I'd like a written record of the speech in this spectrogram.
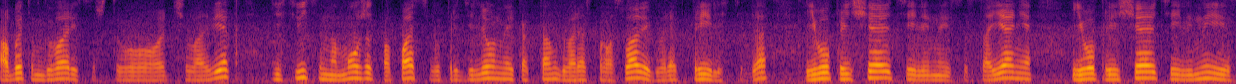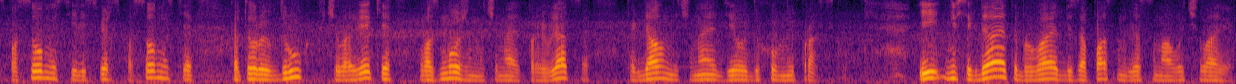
об этом говорится, что человек действительно может попасть в определенные, как там говорят в православии, говорят прелести. Да? Его прельщают те или иные состояния, его прельщают те или иные способности или сверхспособности, которые вдруг в человеке, возможно, начинают проявляться, когда он начинает делать духовную практику. И не всегда это бывает безопасно для самого человека.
